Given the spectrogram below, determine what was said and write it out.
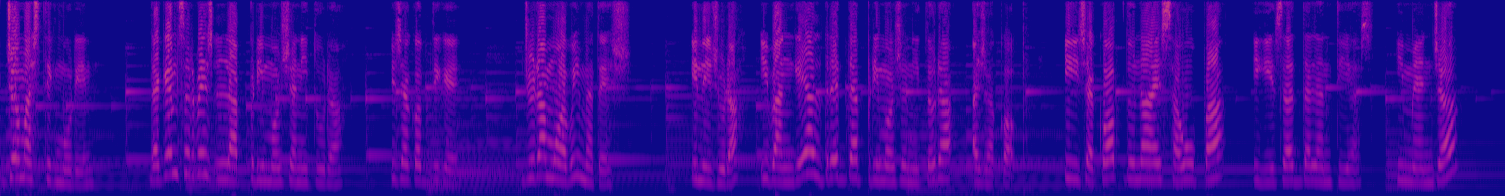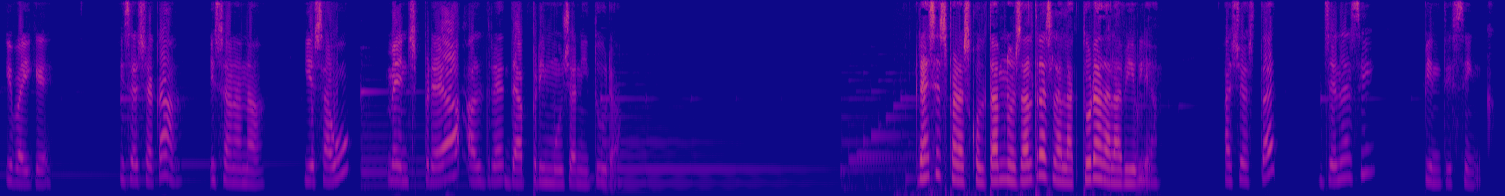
jo m'estic morint. De què em serveix la primogenitura? I Jacob digué, jura-m'ho avui mateix. I li jurà, i vengué el dret de primogenitura a Jacob. I Jacob donà a Esaú pa i guisat de llenties, i menjà i veigué. I s'aixecà i se n'anà, i Esaú menyspreà el dret de primogenitura. Gràcies per escoltar amb nosaltres la lectura de la Bíblia. Això ha estat Gènesi 25.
